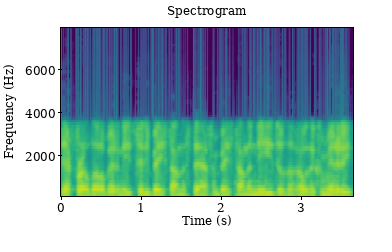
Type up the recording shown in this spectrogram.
differ a little bit in each city based on the staff and based on the needs of the of the community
